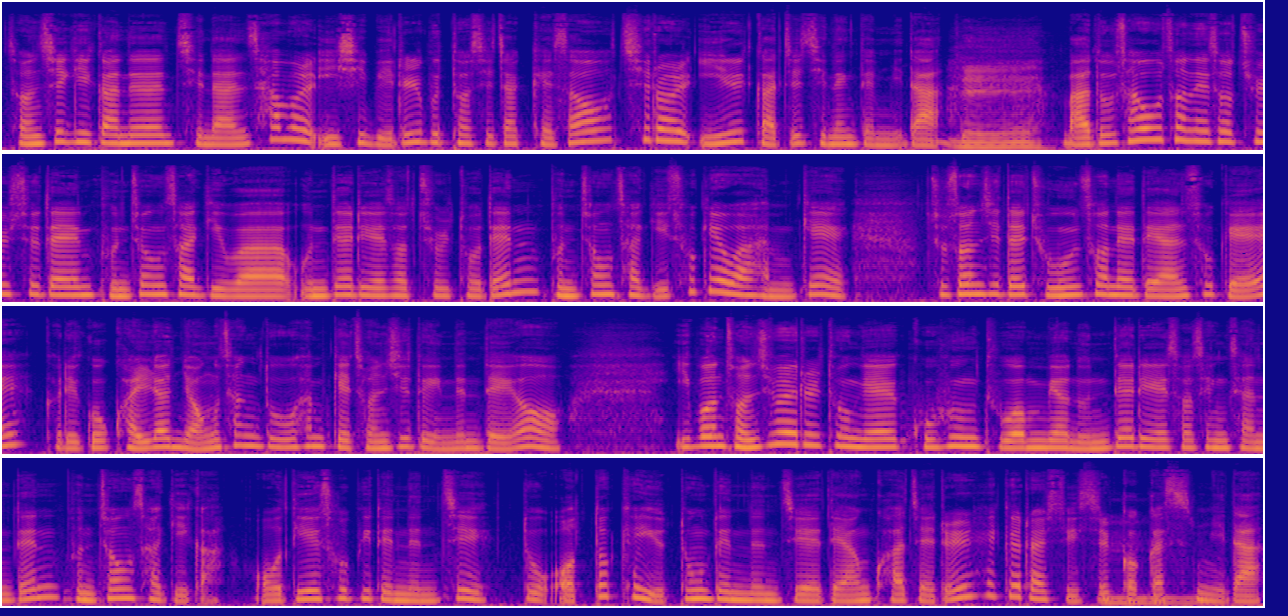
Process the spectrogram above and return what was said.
전시 기간은 지난 3월 21일부터 시작해서 7월 2일까지 진행됩니다. 네. 마도 4호선에서 출수된 분청사기와 운대리에서 출토된 분청사기 소개와 함께 조선시대 조은선에 대한 소개 그리고 관련 영상도 함께 전시돼 있는데요. 이번 전시회를 통해 고흥 두원면 운대리에서 생산된 분청사기가 어디에 소비됐는지 또 어떻게 유통됐는지에 대한 과제를 해결할 수 있을 것 음. 같습니다.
